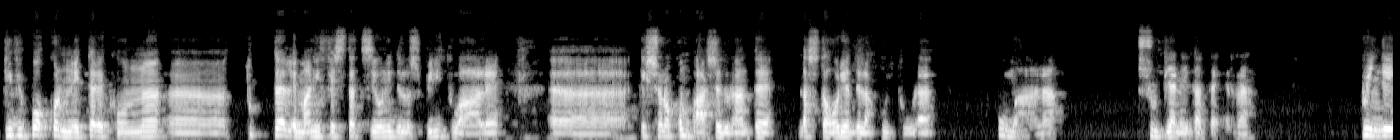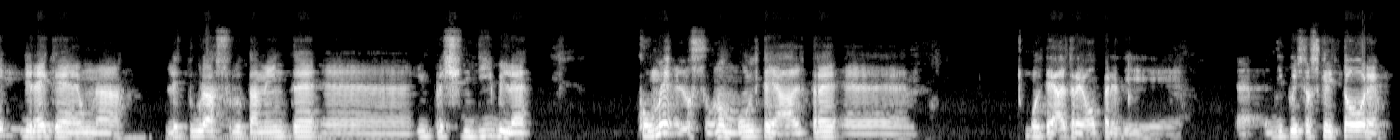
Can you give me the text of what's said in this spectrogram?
che vi può connettere con eh, tutte le manifestazioni dello spirituale eh, che sono comparse durante la storia della cultura umana sul pianeta Terra. Quindi direi che è una lettura assolutamente eh, imprescindibile, come lo sono molte altre, eh, molte altre opere di, eh, di questo scrittore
